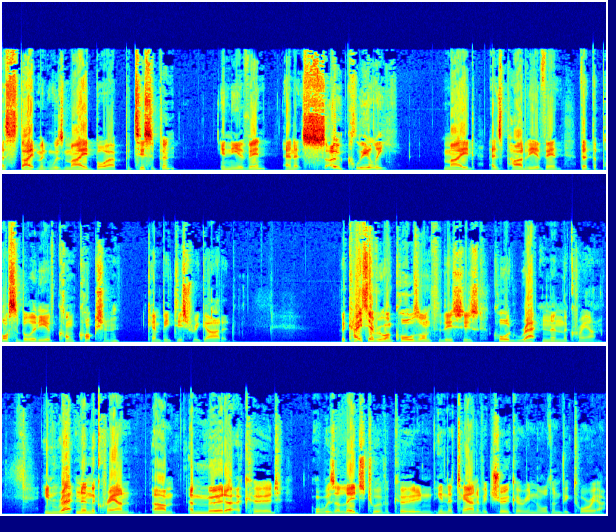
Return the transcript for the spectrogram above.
a statement was made by a participant in the event and it's so clearly made as part of the event that the possibility of concoction can be disregarded. The case everyone calls on for this is called Ratten and the Crown. In Ratten and the Crown, um, a murder occurred or was alleged to have occurred in, in the town of Echuca in northern Victoria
